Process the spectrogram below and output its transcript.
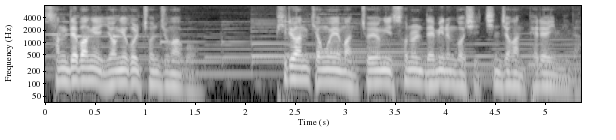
상대방의 영역을 존중하고 필요한 경우에만 조용히 손을 내미는 것이 진정한 배려입니다.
